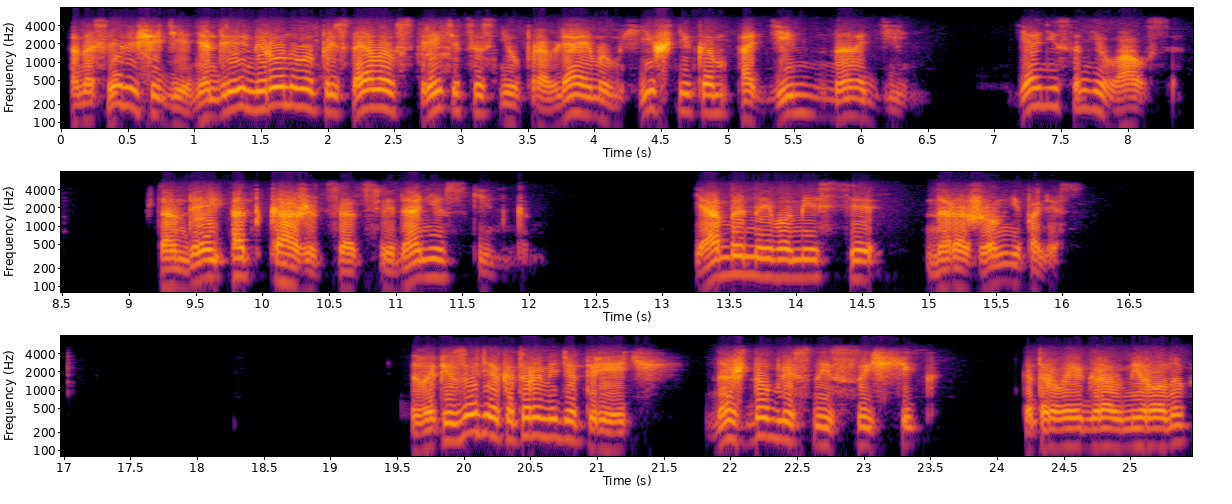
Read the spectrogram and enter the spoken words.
А на следующий день Андрею Миронову предстояло встретиться с неуправляемым хищником один на один. Я не сомневался, что Андрей откажется от свидания с Кингом. Я бы на его месте на рожон не полез. В эпизоде, о котором идет речь, наш доблестный сыщик, которого играл Миронов,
